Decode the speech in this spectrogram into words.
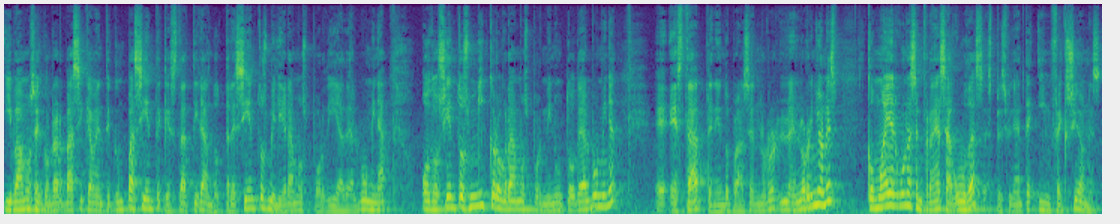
y vamos a encontrar básicamente que un paciente que está tirando 300 miligramos por día de albúmina o 200 microgramos por minuto de albúmina eh, está teniendo problemas en los riñones como hay algunas enfermedades agudas, específicamente infecciones,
